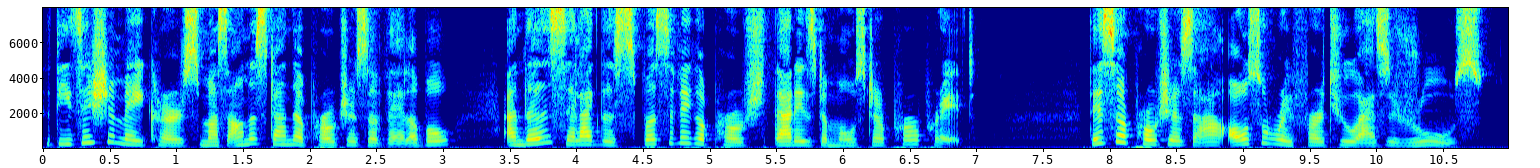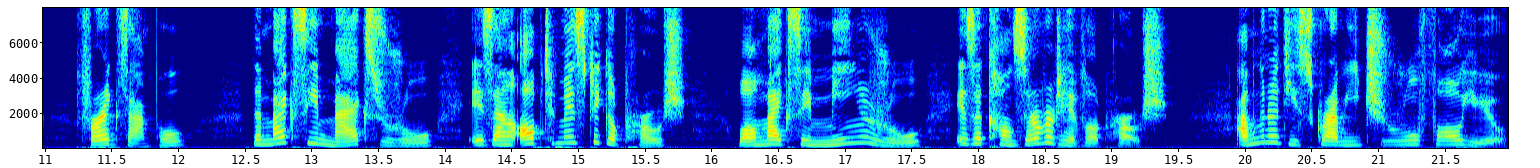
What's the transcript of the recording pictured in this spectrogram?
The decision makers must understand the approaches available and then select the specific approach that is the most appropriate. These approaches are also referred to as rules. For example, the maxi-max rule is an optimistic approach, while maxi-min rule is a conservative approach. I'm going to describe each rule for you.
